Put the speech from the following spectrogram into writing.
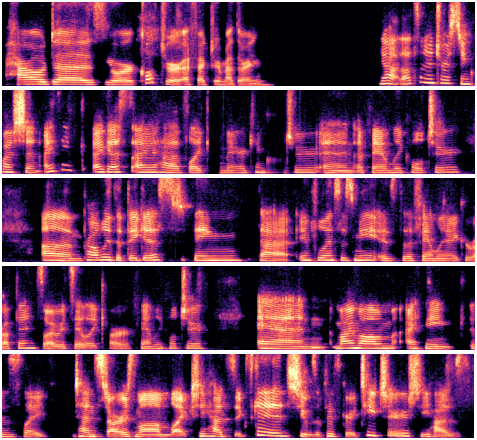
How does your culture affect your mothering? Yeah that's an interesting question. I think i guess i have like american culture and a family culture um, probably the biggest thing that influences me is the family I grew up in. So I would say like our family culture. And my mom, I think, is like 10 stars mom. Like she had six kids. She was a fifth grade teacher. She has,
